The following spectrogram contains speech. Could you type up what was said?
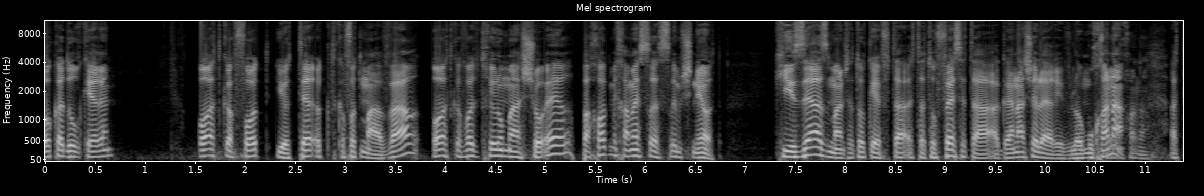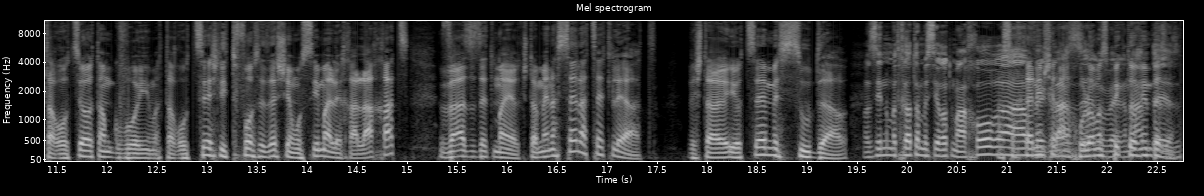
או כדור קרן, או התקפות יותר, התקפות מעבר, או התקפות התחילו מהשוער, פחות מ-15-20 שניות. כי זה הזמן שאתה תוקף, אתה, אתה תופס את ההגנה של היריב לא מוכנה. מוכנה. אתה רוצה אותם גבוהים, אתה רוצה לתפוס את זה שהם עושים עליך לחץ, ואז לצאת מהר. כשאתה מנסה לצאת לאט, וכשאתה יוצא מסודר, אז הנה מתחילות המסירות מאחורה, השחקנים שלנו, אנחנו לא מספיק טובים בזה.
